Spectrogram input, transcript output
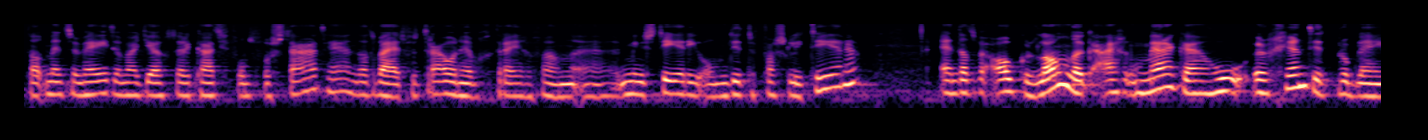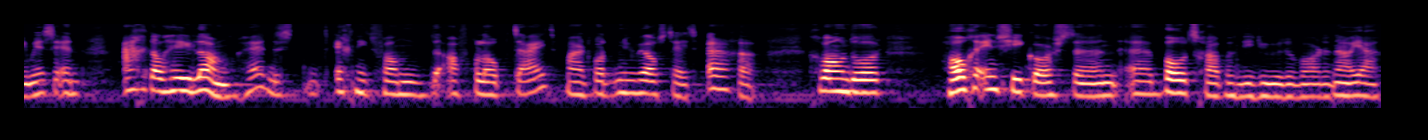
Dat mensen weten waar het Jeugdeducatiefonds voor staat. Hè, en dat wij het vertrouwen hebben gekregen van het ministerie om dit te faciliteren. En dat we ook landelijk eigenlijk merken hoe urgent dit probleem is. En eigenlijk al heel lang. Hè? Dus echt niet van de afgelopen tijd, maar het wordt nu wel steeds erger. Gewoon door hoge energiekosten, uh, boodschappen die duurder worden. Nou ja,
